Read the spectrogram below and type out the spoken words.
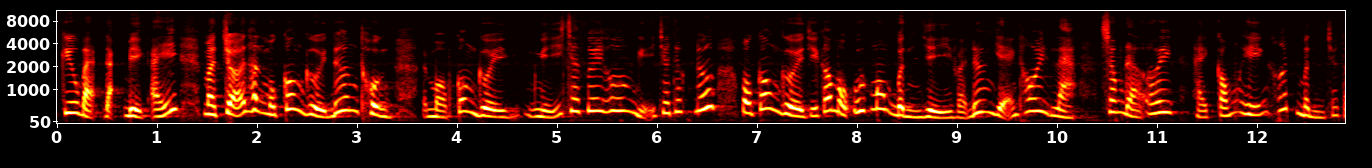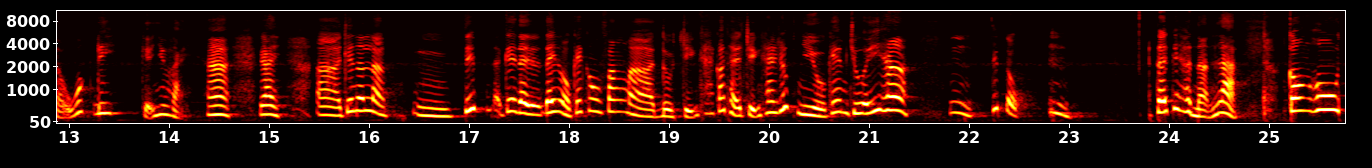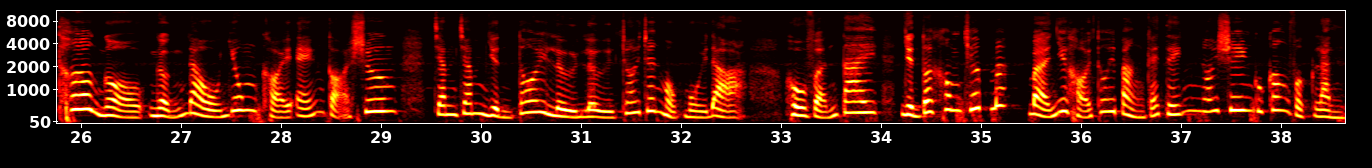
kiêu bạc đặc biệt ấy mà trở thành một con người đơn thuần một con người nghĩ cho quê hương nghĩ cho đất nước. Một con người chỉ có một ước mong bình dị và đơn giản thôi là sông đà ơi hãy cống hiến hết mình cho tổ quốc đi. Kiểu như vậy ha. Rồi à, cho nên là um, tiếp cái đây đây là một cái câu văn mà được triển khai có thể triển khai rất nhiều các em chú ý ha. Ừ, tiếp tục. tới cái hình ảnh là con hu thơ ngộ ngẩng đầu nhung khỏi án cỏ sương, chăm chăm nhìn tôi lừ lừ trôi trên một mũi đỏ. Hù vẫn tay, nhìn tôi không chớp mắt mà như hỏi tôi bằng cái tiếng nói riêng của con vật lành.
